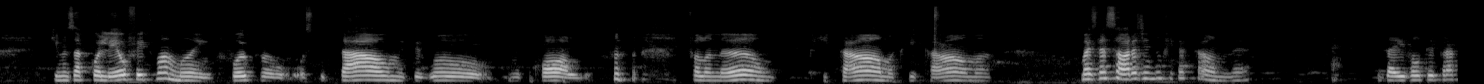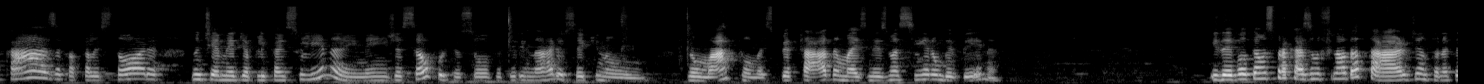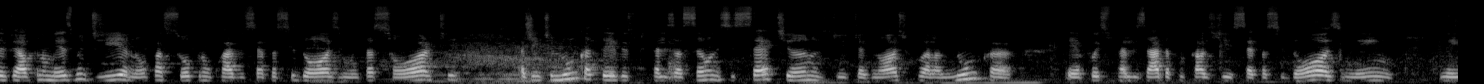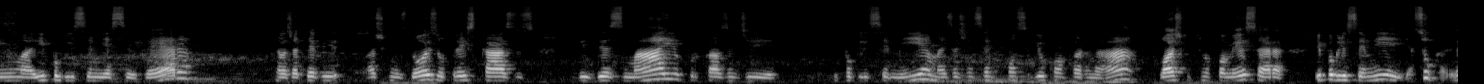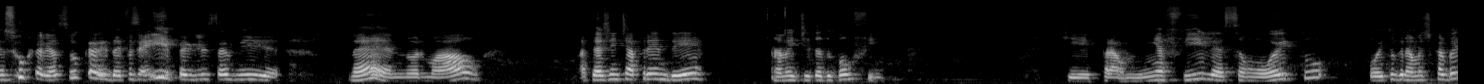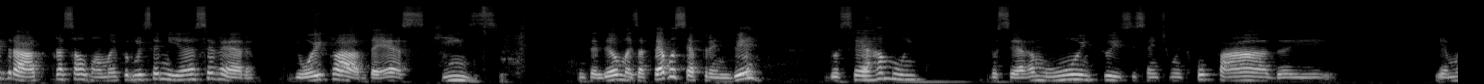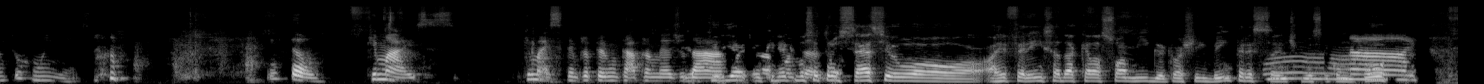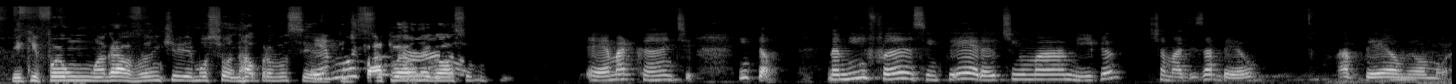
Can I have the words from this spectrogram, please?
que nos acolheu feito uma mãe. Foi para o hospital, me pegou no colo, falou: não, fique calma, fique calma. Mas nessa hora a gente não fica calmo, né? Daí voltei para casa com aquela história. Não tinha medo de aplicar insulina e nem injeção, porque eu sou veterinária, eu sei que não, não matam uma espetada, mas mesmo assim era um bebê, né? E daí voltamos para casa no final da tarde. A Antônia teve alta no mesmo dia, não passou por um quadro de cetoacidose, muita sorte. A gente nunca teve hospitalização nesses sete anos de diagnóstico, ela nunca é, foi hospitalizada por causa de cetoacidose, nem nenhuma hipoglicemia severa. Ela já teve, acho que uns dois ou três casos de desmaio por causa de hipoglicemia, mas a gente sempre conseguiu contornar. Lógico que no começo era hipoglicemia e açúcar, e açúcar, e açúcar, e daí fazia hiperglicemia, né? Normal, até a gente aprender a medida do bom fim. Que para minha filha são oito 8 gramas de carboidrato para salvar uma hipoglicemia severa, de 8 a 10, 15, entendeu? Mas até você aprender, você erra muito. Você erra muito e se sente muito culpada e, e é muito ruim mesmo. então, que mais? que mais você tem para perguntar para me ajudar? Eu queria, eu queria que você trouxesse o, a referência daquela sua amiga, que eu achei bem interessante hum, que você hum, contou, ai. E que foi um agravante emocional para você. Né? Porque, de fato é um negócio. É marcante. Então, na minha infância inteira, eu tinha uma amiga chamada Isabel. Abel, meu amor.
